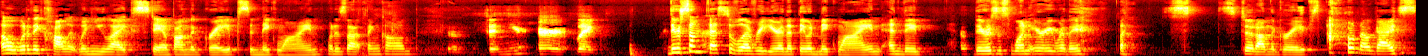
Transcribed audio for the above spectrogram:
oh, what do they call it when you like stamp on the grapes and make wine? What is that thing called? Vineyard or like. There's some festival every year that they would make wine, and they there was this one area where they like st- stood on the grapes. I don't know, guys.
